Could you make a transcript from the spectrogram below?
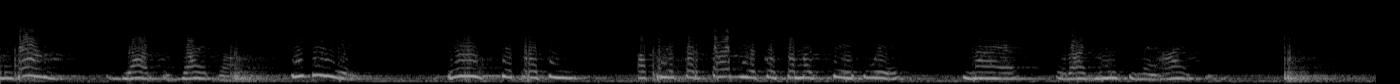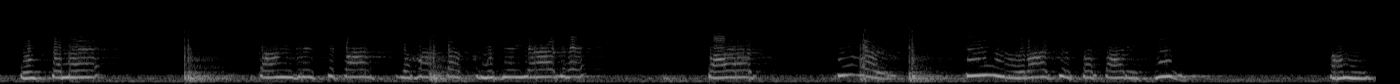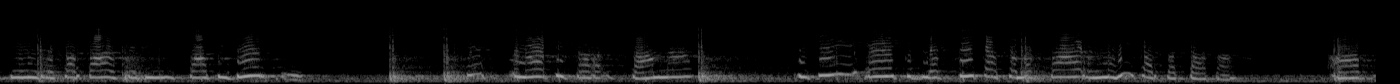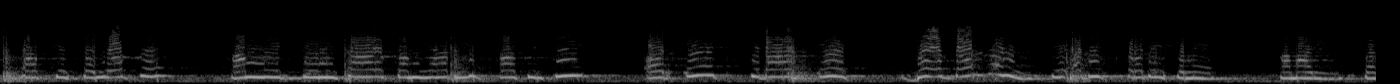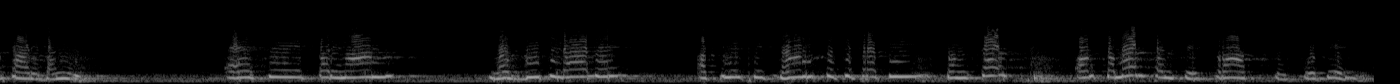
अंजाम व्याप्त जाएगा। इसलिए देश के प्रति अपने कर्तव्य को समझते हुए मैं राजनीति में आए थी उस समय कांग्रेस के पास जहाँ तक मुझे याद है, शायद केवल तीन राज्य सरकारें थी। हम केंद्र सरकार से भी काफ़ी दूर थे। इस चुनौती का सामना किसी एक व्यक्ति का चमत्कार नहीं कर सकता था। आप सबके सहयोग से हमने बेमिसाल कामयाबी हासिल की और एक के बाद एक दो दर्जन से अधिक प्रदेशों में हमारी सरकारें बनी। ऐसे परिणाम मज़बूत इरादे अपने सिद्धांत के प्रति संकल्प और समर्पण से प्राप्त होते हैं।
